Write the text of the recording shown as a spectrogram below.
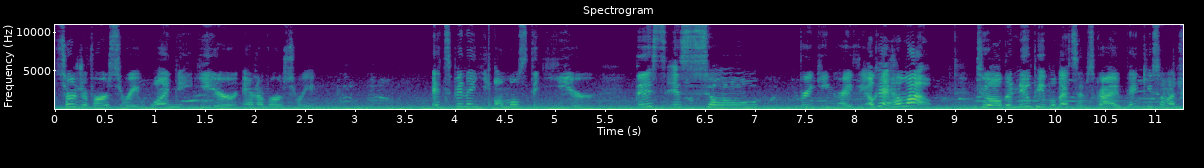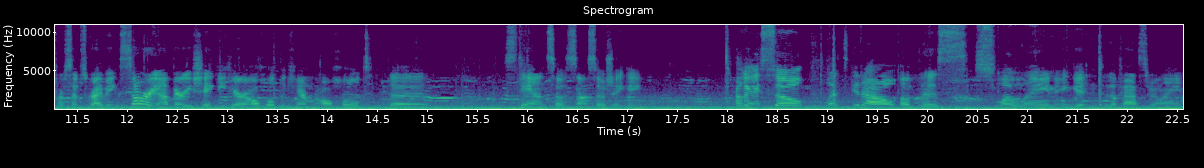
surge anniversary, one year anniversary. It's been a, almost a year. This is so freaking crazy. Okay, hello to all the new people that subscribe. Thank you so much for subscribing. Sorry, I'm very shaky here. I'll hold the camera. I'll hold the stand so it's not so shaky. Okay, so let's get out of this slow lane and get into the faster lane.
